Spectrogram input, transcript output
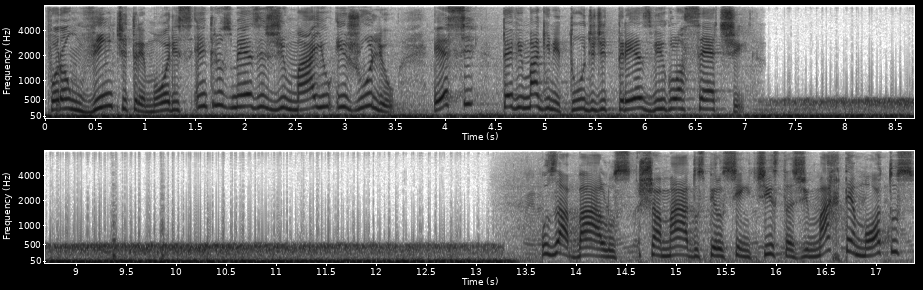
Foram 20 tremores entre os meses de maio e julho. Esse teve magnitude de 3,7. Os abalos, chamados pelos cientistas de martemotos,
